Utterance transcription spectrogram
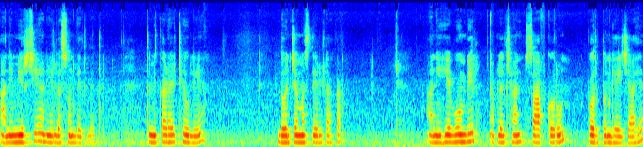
आणि मिरची आणि लसूण घेतलेत. तर मी कढाई ठेवली. आहे दोन चम्मच तेल टाका. आणि हे बोंबील आपल्याला छान साफ करून परतून घ्यायचे आहेत.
